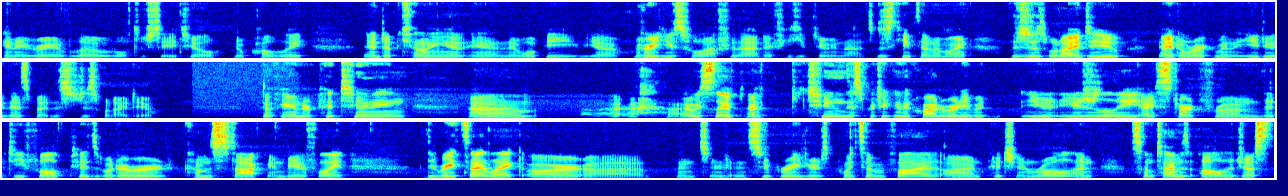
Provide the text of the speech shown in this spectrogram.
in a very low voltage state. You'll you'll probably end up killing it, and it won't be you know, very useful after that if you keep doing that. So just keep that in mind. This is just what I do. I don't recommend that you do this, but this is just what I do. Okay, under PID tuning, um, obviously I've, I've, tuned this particular quad already, but usually I start from the default PIDs, whatever comes stock in Betaflight. The rates I like are uh, in, Super Ranger is 0.75 on pitch and roll, and sometimes I'll adjust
